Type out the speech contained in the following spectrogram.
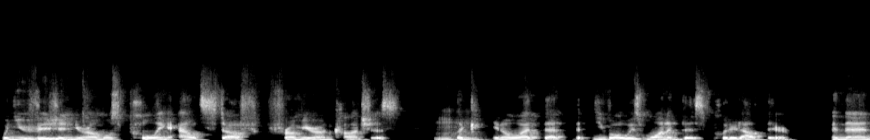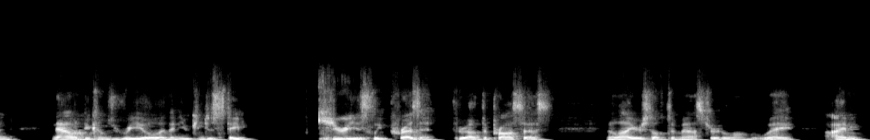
when you vision, you're almost pulling out stuff from your unconscious Mm-hmm. Like, you know what? That, that you've always wanted this, put it out there. And then now it becomes real. And then you can just stay curiously present throughout the process and allow yourself to master it along the way. I'm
